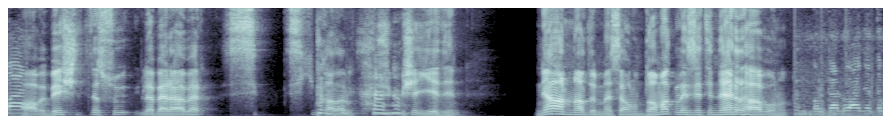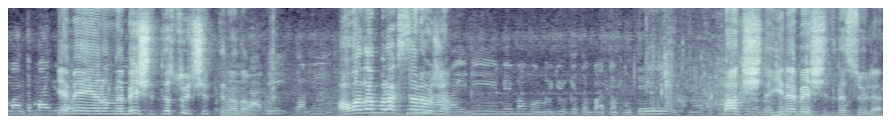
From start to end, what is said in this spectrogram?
Abi 5 litre suyla beraber sik, sikim kadar küçük bir şey yedin. Ne anladın mesela onun damak lezzeti nerede abi onun? Yemeğin yanında 5 litre su içirttin adam. Havadan bıraksana hocam. Bak işte yine 5 litre suyla.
